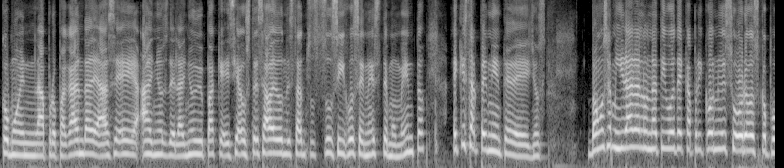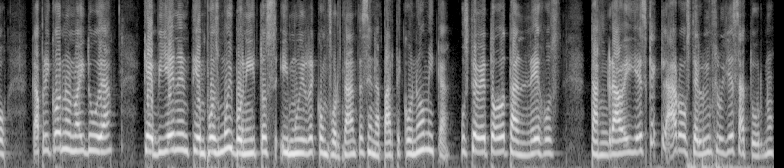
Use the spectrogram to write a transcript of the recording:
como en la propaganda de hace años del año de UPA que decía, usted sabe dónde están sus, hijos en este momento, hay que estar pendiente de ellos. Vamos a mirar a los nativos de Capricornio y su horóscopo. Capricornio, no hay duda que vienen tiempos muy bonitos y muy reconfortantes en la parte económica. Usted ve todo tan lejos tan grave y es que claro, usted lo influye Saturno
